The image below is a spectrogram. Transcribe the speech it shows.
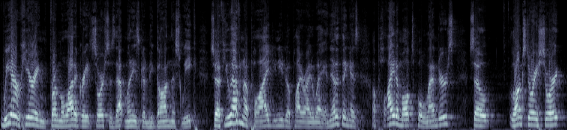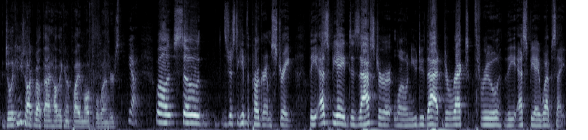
we are hearing from a lot of great sources that money is going to be gone this week. So if you haven't applied, you need to apply right away. And the other thing is apply to multiple lenders. So long story short, Julie, can you talk about that? How they can apply to multiple lenders? Yeah. Well, so just to keep the program straight, the SBA disaster loan, you do that direct through the SBA website.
